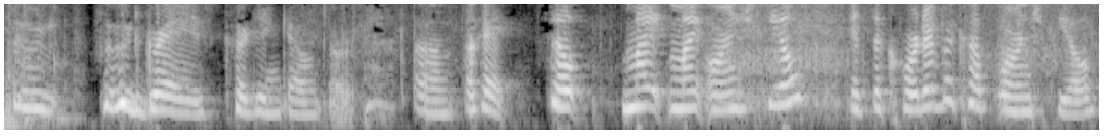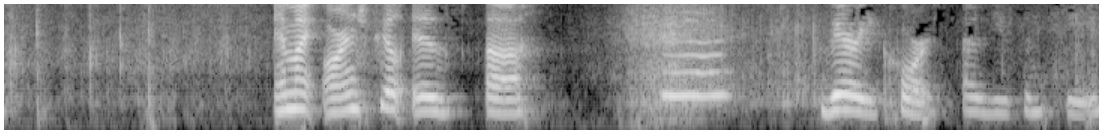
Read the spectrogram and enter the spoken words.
food, food grade cooking counter. Um, okay, so my, my orange peel, it's a quarter of a cup orange peel. And my orange peel is uh, very coarse, as you can see.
